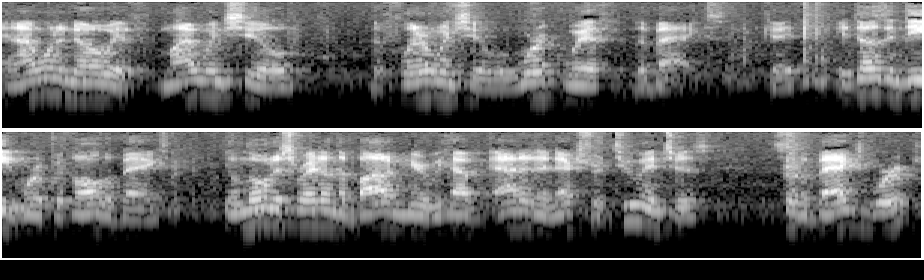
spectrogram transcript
and I want to know if my windshield, the flare windshield, will work with the bags. Okay, It does indeed work with all the bags. You'll notice right on the bottom here we have added an extra two inches so the bags work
